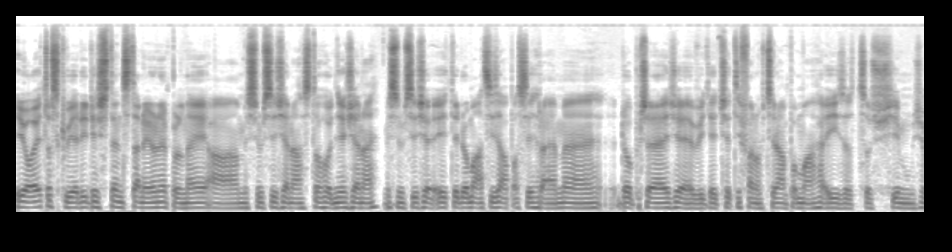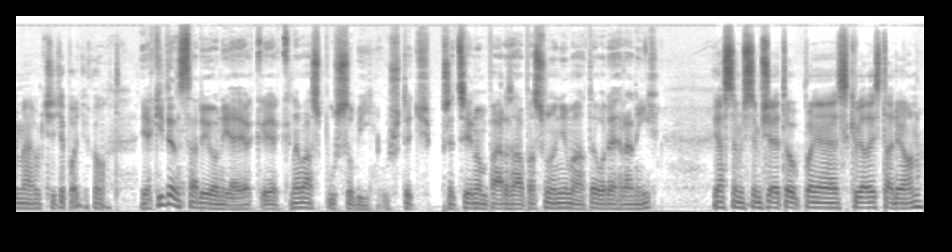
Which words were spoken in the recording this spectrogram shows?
Jo, je to skvělé, když ten stadion je plný a myslím si, že nás to hodně žene. Myslím si, že i ty domácí zápasy hrajeme dobře, že je vidět, že ty fanoušci nám pomáhají, za což jim můžeme určitě poděkovat. Jaký ten stadion je? Jak, jak na vás působí? Už teď přeci jenom pár zápasů na ně máte odehraných. Já si myslím, že je to úplně skvělý stadion.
